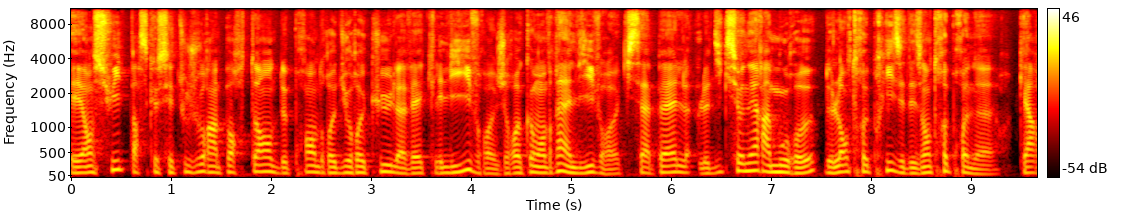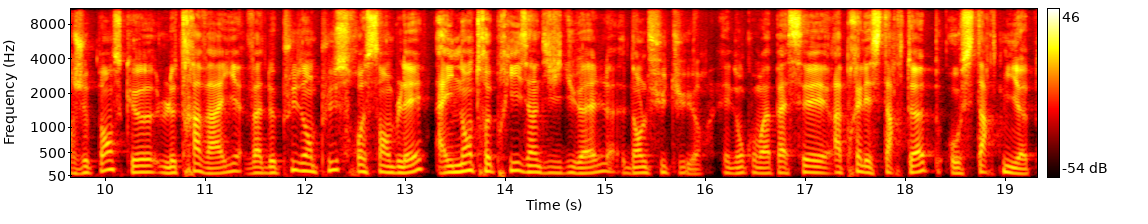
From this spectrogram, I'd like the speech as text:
Et ensuite, parce que c'est toujours important de prendre du recul avec les livres, je recommanderais un livre qui s'appelle Le dictionnaire amoureux de l'entreprise et des entrepreneurs. Car je pense que le travail va de plus en plus ressembler à une entreprise individuelle dans le futur. Et donc, on va passer après les startups au start me up.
